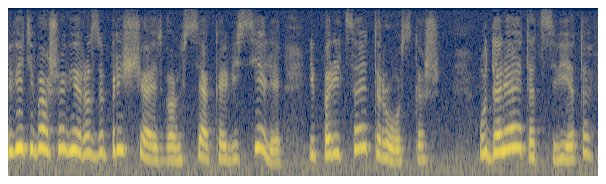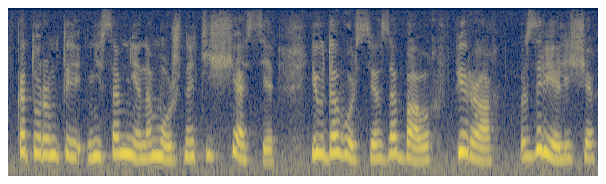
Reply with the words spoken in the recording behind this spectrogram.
Ведь ваша вера запрещает вам всякое веселье и порицает роскошь. удаляет от света, в котором ты, несомненно, можешь найти счастье и удовольствие в забавах, в пирах, в зрелищах.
